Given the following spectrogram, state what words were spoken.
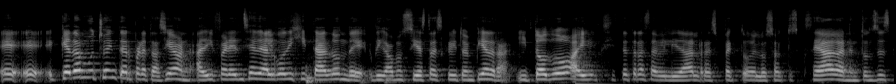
eh, eh, queda mucha interpretación, a diferencia de algo digital donde, digamos, sí está escrito en piedra y todo, ahí existe trazabilidad al respecto de los actos que se hagan. Entonces,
